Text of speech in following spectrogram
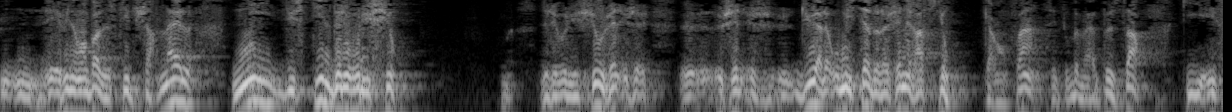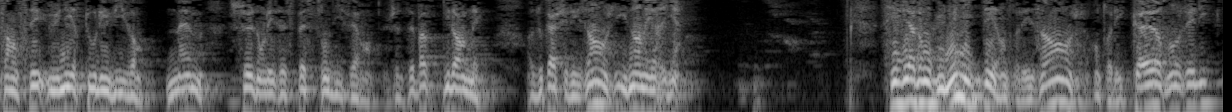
évidemment pas de style charnel, ni du style de l'évolution. De l'évolution euh, due au mystère de la génération car enfin, c'est tout de même un peu ça qui est censé unir tous les vivants, même ceux dont les espèces sont différentes. Je ne sais pas ce qu'il en est. En tout cas, chez les anges, il n'en est rien. S'il y a donc une unité entre les anges, entre les cœurs angéliques,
